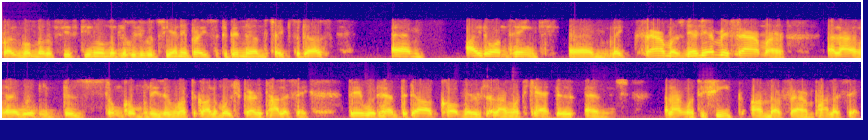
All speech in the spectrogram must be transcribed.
1,200 or 1,500, look, you could see any price depending on the types of dogs. Um, I don't think, um, like farmers, nearly every farmer, along uh, there's some companies of what they call a multi-peril policy. They would have the dog covered along with the cattle and along with the sheep on their farm policy.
